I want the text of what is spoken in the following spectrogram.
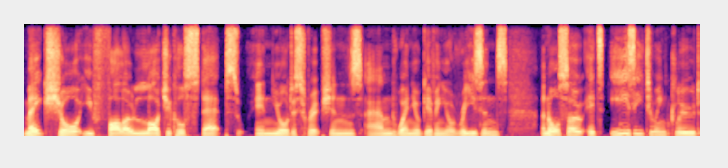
Make sure you follow logical steps in your descriptions and when you're giving your reasons. And also, it's easy to include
